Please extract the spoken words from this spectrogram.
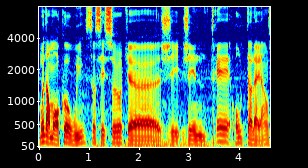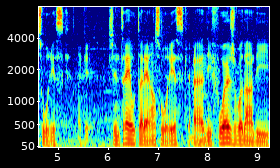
Moi, dans mon cas, oui. Ça, c'est sûr que j'ai j'ai une très haute tolérance au risque. J'ai une très haute tolérance au risque. Euh, des fois, je vais dans des.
